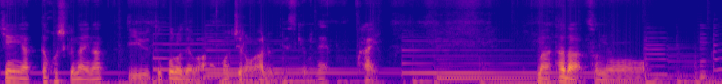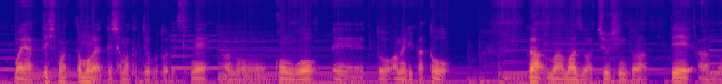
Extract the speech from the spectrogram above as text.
験やってほしくないなっていうところではもちろんあるんですけどね。はい。まあ、ただ、その、まあ、やってしまったものはやってしまったということですね。あの、今後、えっ、ー、と、アメリカ等が、まあ、まずは中心となって、あの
